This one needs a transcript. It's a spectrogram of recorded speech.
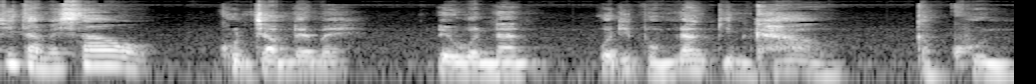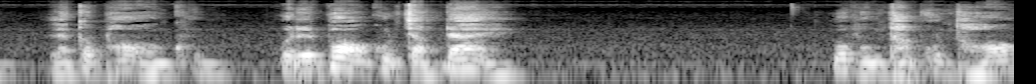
ที่ทำให้เศร้า คุณจำได้ไหมในวันนั้นวันที่ผมนั่งกินข้าว กับคุณแล้วก็พ่อของคุณวันนั้นพ่อของคุณจับได้ ว่าผมทำคุณท้อง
